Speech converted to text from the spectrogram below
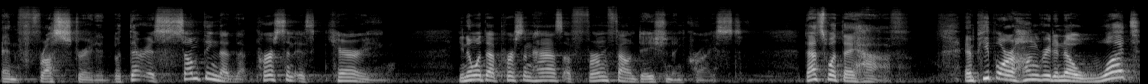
and frustrated. But there is something that that person is carrying. You know what that person has? A firm foundation in Christ. That's what they have. And people are hungry to know what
